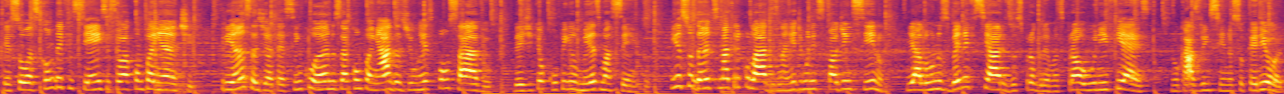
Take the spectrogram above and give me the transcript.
pessoas com deficiência e seu acompanhante, crianças de até 5 anos acompanhadas de um responsável, desde que ocupem o mesmo assento, e estudantes matriculados na rede municipal de ensino e alunos beneficiários dos programas ProUni e FIES, no caso do ensino superior.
